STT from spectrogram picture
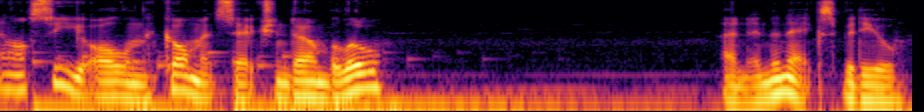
and I'll see you all in the comment section down below, and in the next video.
